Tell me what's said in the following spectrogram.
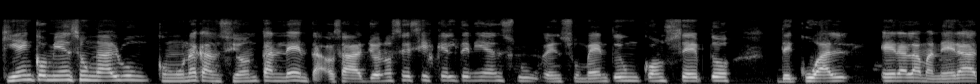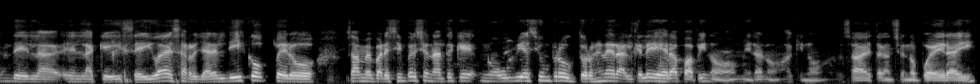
¿quién comienza un álbum con una canción tan lenta? O sea, yo no sé si es que él tenía en su, en su mente un concepto de cuál era la manera de la, en la que se iba a desarrollar el disco, pero, o sea, me parece impresionante que no hubiese un productor general que le dijera, papi, no, mira, no, aquí no, o sea, esta canción no puede ir ahí,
